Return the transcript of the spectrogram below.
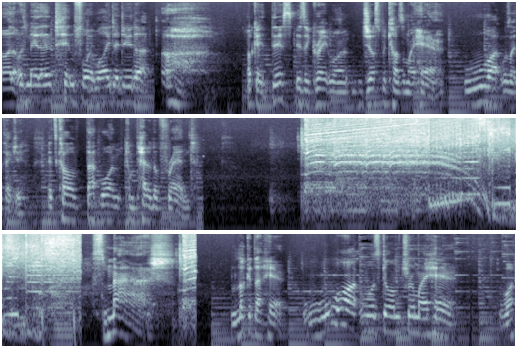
Oh, that was made out of tinfoil. Why did I do that? Oh. Okay, this is a great one just because of my hair. What was I thinking? It's called That One Competitive Friend. Smash! Look at that hair. What was going through my hair? What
